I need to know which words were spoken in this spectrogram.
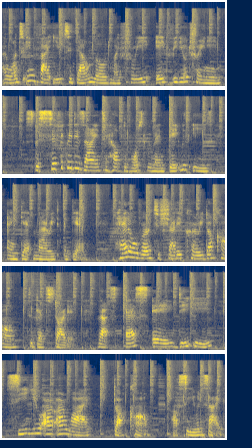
I want to invite you to download my free 8 video training specifically designed to help divorced women date with ease and get married again. Head over to sadecurry.com to get started. That's S A D E C U R R Y dot com. I'll see you inside.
